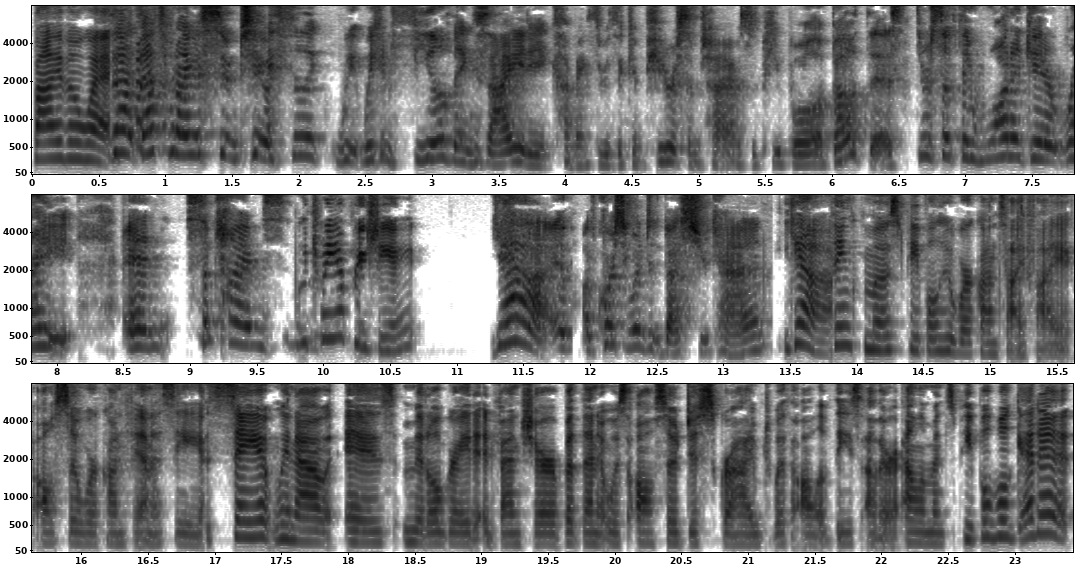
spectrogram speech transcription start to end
by the way. That, that's what I assume too. I feel like we, we can feel the anxiety coming through the computer sometimes with people about this. There's like they want to get it right. And sometimes. Which we appreciate. Yeah, of course, you want to do the best you can. Yeah, I think most people who work on sci fi also work on fantasy. Say it went out as middle grade adventure, but then it was also described with all of these other elements. People will get it.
